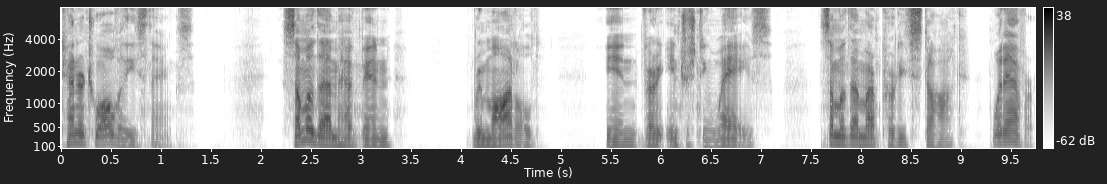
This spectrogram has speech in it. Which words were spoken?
10 or 12 of these things. Some of them have been remodeled in very interesting ways. Some of them are pretty stock, whatever.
